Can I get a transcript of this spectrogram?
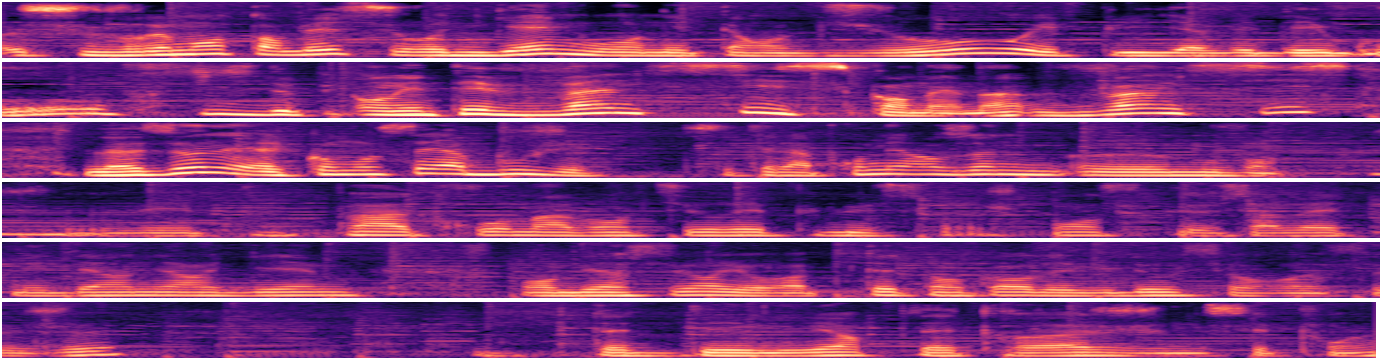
je suis vraiment tombé sur une game où on était en duo et puis il y avait des gros fils de. On était 26 quand même, hein, 26. La zone, elle commençait à bouger. C'était la première zone euh, mouvante. Je vais pas trop m'aventurer plus. Je pense que ça va être mes dernières games Bon, bien sûr, il y aura peut-être encore des vidéos sur euh, ce jeu. Peut-être délire, peut-être âge, je ne sais point.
